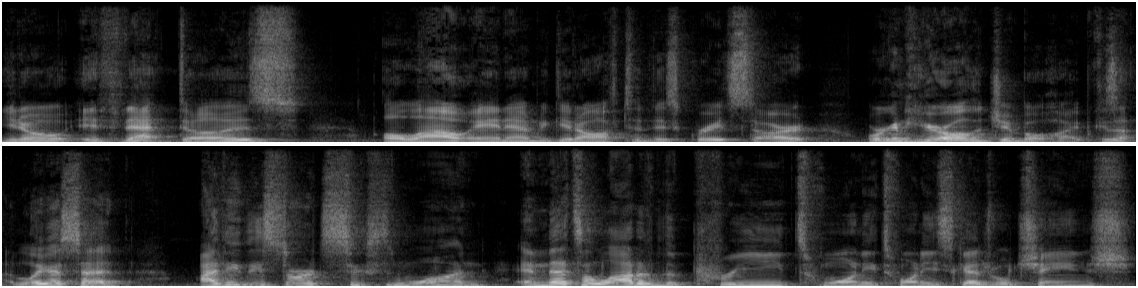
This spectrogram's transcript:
you know, if that does allow A&M to get off to this great start, we're going to hear all the Jimbo hype because like I said, I think they start 6 and 1 and that's a lot of the pre-2020 schedule change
